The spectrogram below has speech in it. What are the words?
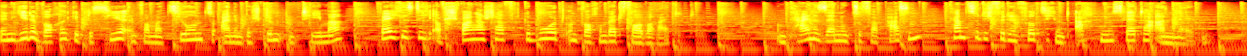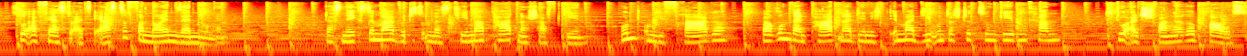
Denn jede Woche gibt es hier Informationen zu einem bestimmten Thema, welches dich auf Schwangerschaft, Geburt und Wochenbett vorbereitet. Um keine Sendung zu verpassen, kannst du dich für den 40 und 8 Newsletter anmelden. So erfährst du als Erste von neuen Sendungen. Das nächste Mal wird es um das Thema Partnerschaft gehen und um die Frage, warum dein Partner dir nicht immer die Unterstützung geben kann, die du als Schwangere brauchst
